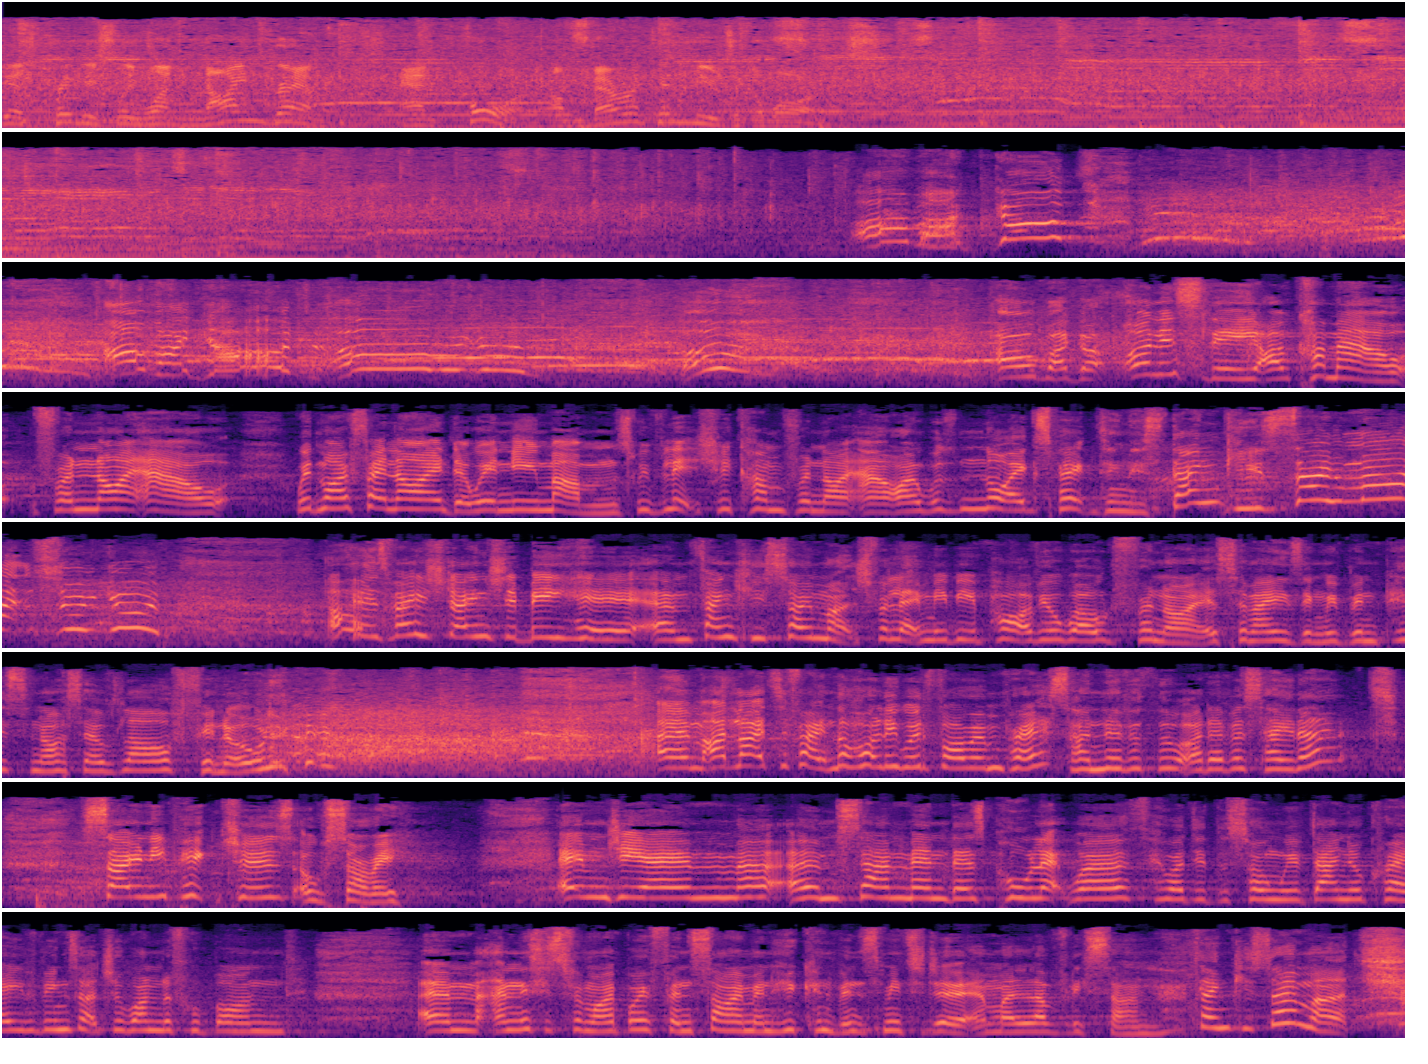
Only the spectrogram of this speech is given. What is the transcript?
She has previously won nine Grammys and four American Music Awards. My God! Honestly, I've come out for a night out with my friend Ida. We're new mums. We've literally come for a night out. I was not expecting this. Thank you so much. Oh God! Oh, it's very strange to be here. Um, thank you so much for letting me be a part of your world for a night. It's amazing. We've been pissing ourselves laughing all. Um, I'd like to thank the Hollywood Foreign Press. I never thought I'd ever say that. Sony Pictures. Oh, sorry. MGM, um, Sam Mendes, Paul Epworth, who I did the song with, Daniel Craig, being such a wonderful bond. Um, and this is for my boyfriend Simon, who convinced me to do it, and my lovely son. Thank you so much.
